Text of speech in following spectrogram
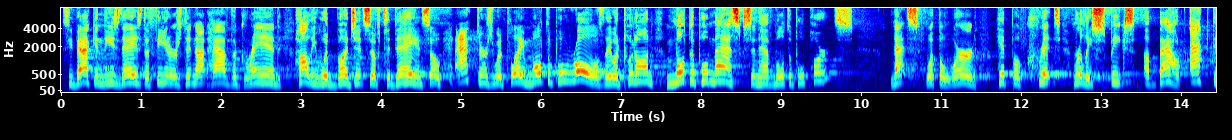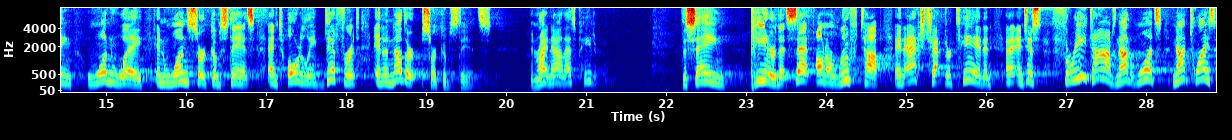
See, back in these days, the theaters did not have the grand Hollywood budgets of today, and so actors would play multiple roles. They would put on multiple masks and have multiple parts. That's what the word hypocrite really speaks about acting one way in one circumstance and totally different in another circumstance. And right now, that's Peter. The same Peter that sat on a rooftop in Acts chapter 10, and, and just three times, not once, not twice,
